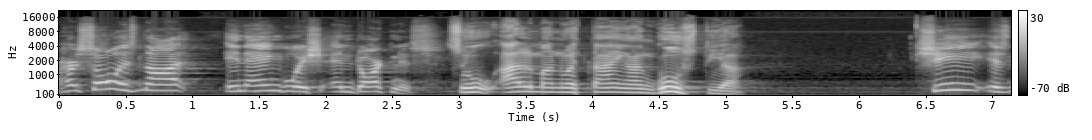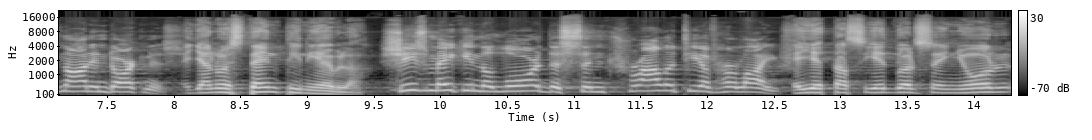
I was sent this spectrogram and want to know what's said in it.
Her soul is not in anguish and darkness. Su alma no está en angustia, She is not in darkness. ella no está en tiniebla. She's making the Lord the centrality of her life. Ella está siendo el Señor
